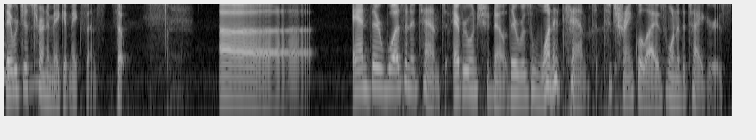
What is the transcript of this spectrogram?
they were just trying to make it make sense. So, uh, and there was an attempt. Everyone should know there was one attempt to tranquilize one of the tigers.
